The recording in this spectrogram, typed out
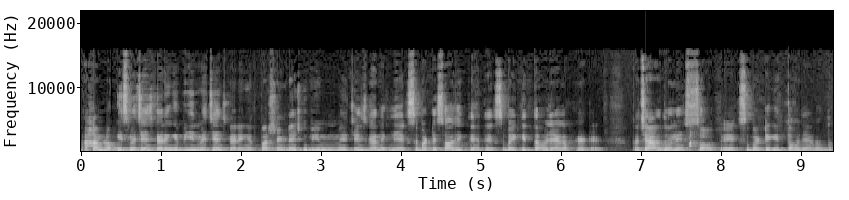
हम लोग किसमें चेंज करेंगे? भीन में चेंज करेंगे। तो परसेंटेज को भीन में चेंज करने के लिए एक्स बटे सौ लिखते हैं तो एक्स बाई कितना हो जाएगा? हंड्रेड पचास दो ने सौ तो एक्स बटे कितना हो जाएगा? दो।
